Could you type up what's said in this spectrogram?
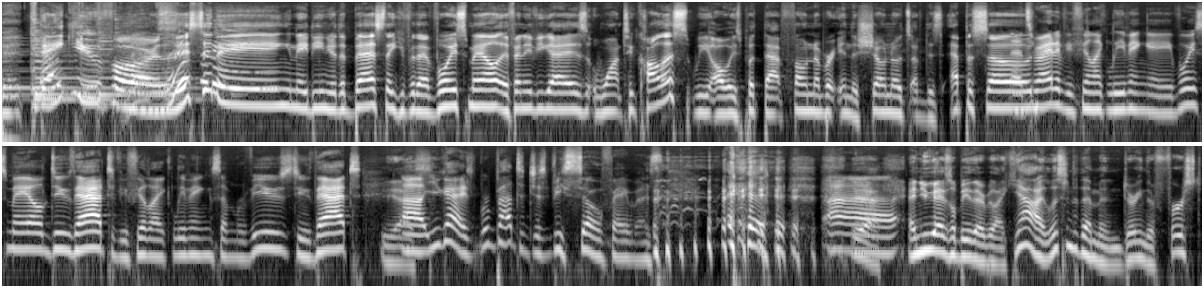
fit. Thank you for listening. Nadine, you're the best. Thank you for that voicemail. If any of you guys want to call us, we always put that phone number in the show notes of this episode. That's right. If you feel like leaving a voicemail, do that. If you feel like leaving some reviews, do that. Yes. Uh, you guys, we're about to just be so famous. uh, yeah. And you guys will be there be like, yeah, I listened to them and during their first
